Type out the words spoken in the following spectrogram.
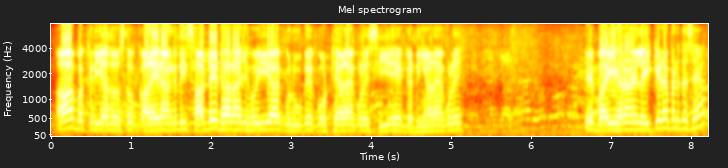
ਆਹ ਬੱਕਰੀ ਆ ਦੋਸਤੋ ਕਾਲੇ ਰੰਗ ਦੀ 18.5 ਚ ਹੋਈ ਆ। ਗੁਰੂ ਕੇ ਕੋਠੇ ਵਾਲਿਆਂ ਕੋਲੇ ਸੀ ਇਹ ਗੱਡੀਆਂ ਵਾਲਿਆਂ ਕੋਲੇ। ਇਹ ਬਾਈ ਹਰਾਂ ਨੇ ਲਈ ਕਿਹੜਾ ਪਿੰਡ ਦੱਸਿਆ?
